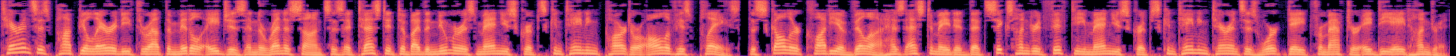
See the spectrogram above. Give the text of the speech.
Terence's popularity throughout the Middle Ages and the Renaissance is attested to by the numerous manuscripts containing part or all of his plays. The scholar Claudia Villa has estimated that 650 manuscripts containing Terence's work date from after AD 800.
